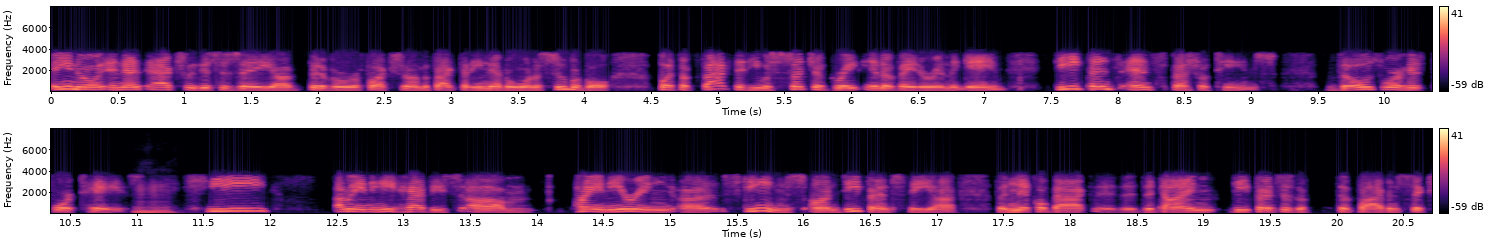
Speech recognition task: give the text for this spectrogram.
and you know, and actually, this is a, a uh, bit of a reflection on the fact that he never won a Super Bowl, but the fact that he was such a great innovator in the game, defense and special teams, those were his fortes. Mm-hmm. He, I mean, he had these um, pioneering uh, schemes on defense, the uh, the nickelback, the, the dime defenses, the, the five and six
